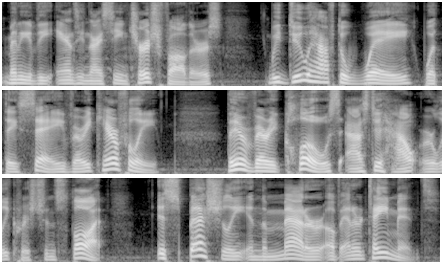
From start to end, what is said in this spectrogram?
many of the ante Nicene church fathers, we do have to weigh what they say very carefully. They are very close as to how early Christians thought, especially in the matter of entertainment.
